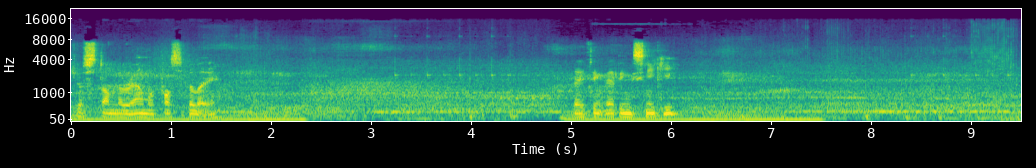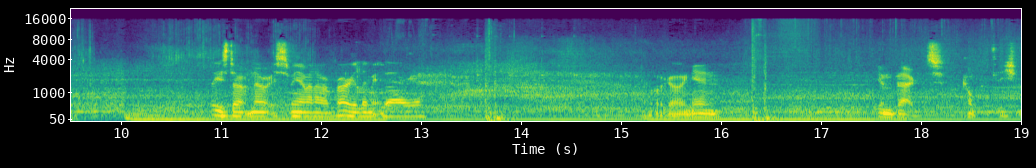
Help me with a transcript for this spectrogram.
just on the realm of possibility. They think they're being sneaky. Please don't notice me, I'm in a very limited area. We're going in. Impact competition.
